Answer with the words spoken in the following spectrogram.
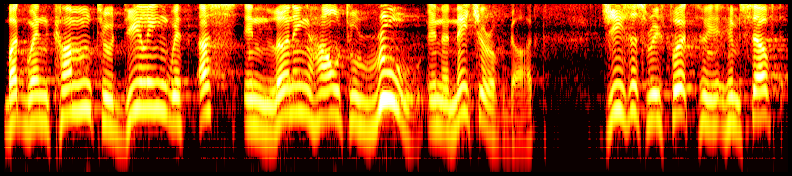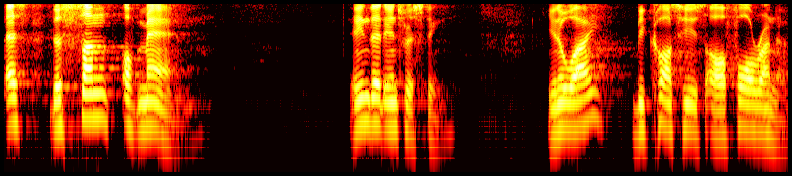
But when come to dealing with us in learning how to rule in the nature of God, Jesus referred to himself as the Son of Man. Ain't that interesting? You know why? Because he is our forerunner.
